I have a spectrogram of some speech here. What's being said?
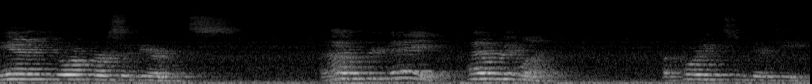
and your perseverance. And I will repay everyone according to their deeds.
